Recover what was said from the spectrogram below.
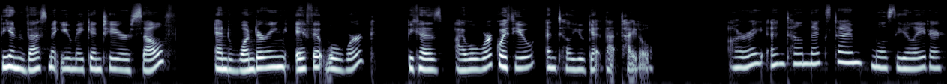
the investment you make into yourself and wondering if it will work because I will work with you until you get that title. All right, until next time, we'll see you later.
